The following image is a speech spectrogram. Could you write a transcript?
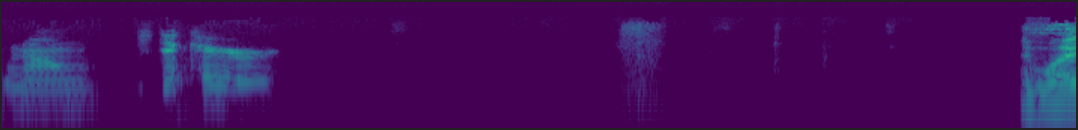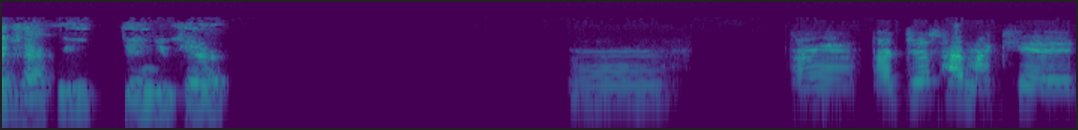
you know, just didn't care. And why exactly didn't you care? Mm, I mean, I just had my kid,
